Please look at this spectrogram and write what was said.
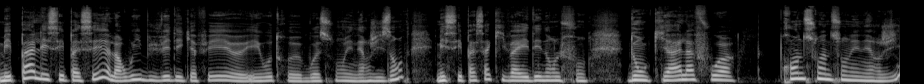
Mais pas laisser passer. Alors oui, buvez des cafés euh, et autres boissons énergisantes, mais c'est pas ça qui va aider dans le fond. Donc il y a à la fois prendre soin de son énergie,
